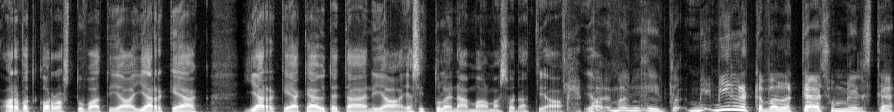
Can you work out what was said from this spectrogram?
arvot korostuvat ja järkeä, järkeä käytetään ja, ja sitten tulee nämä maailmansodat. Ja, ja... Millä tavalla tämä sun mielestä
